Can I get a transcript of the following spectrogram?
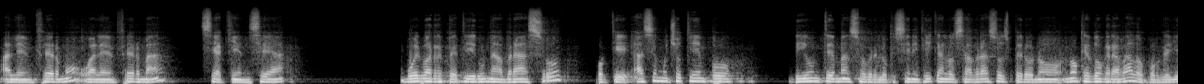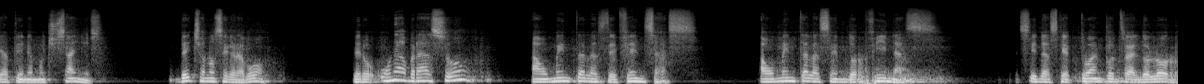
al enfermo o a la enferma, sea quien sea. Vuelvo a repetir, un abrazo porque hace mucho tiempo di un tema sobre lo que significan los abrazos, pero no, no quedó grabado porque ya tiene muchos años. De hecho, no se grabó. Pero un abrazo aumenta las defensas, aumenta las endorfinas, es decir, las que actúan contra el dolor.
